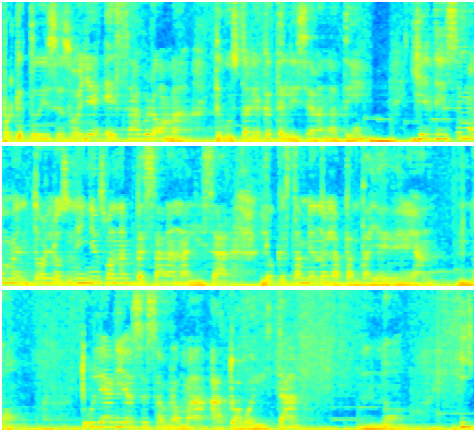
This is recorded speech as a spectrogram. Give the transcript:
Porque tú dices, oye, esa broma, ¿te gustaría que te la hicieran a ti? Y en ese momento los niños van a empezar a analizar lo que están viendo en la pantalla y dirían, no, ¿tú le harías esa broma a tu abuelita? No. Y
